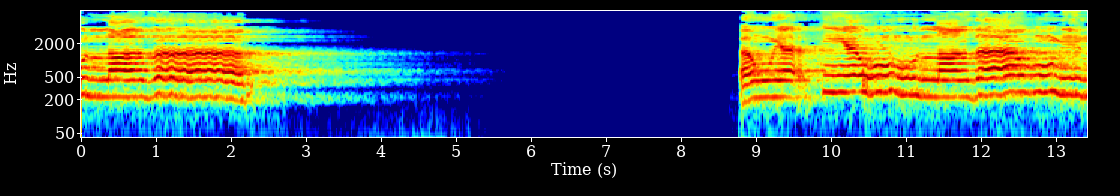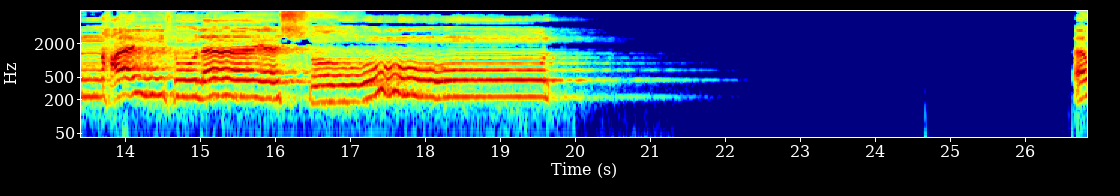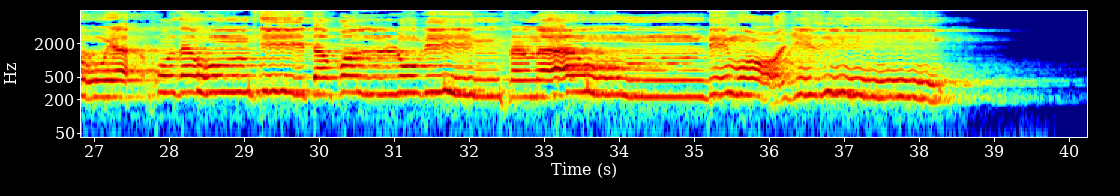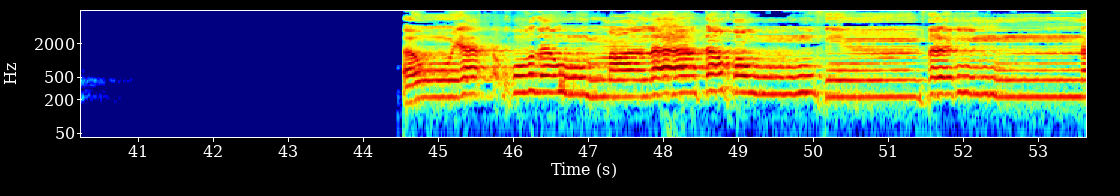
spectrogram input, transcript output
الْعَذَابُ؟ مِنْ حَيْثُ لَا يَشْعُرُونَ. أَوْ يَأْخُذَهُمْ فِي تَقَلُّبِهِمْ فَمَا هُم أَوْ يَأْخُذَهُمْ عَلَىٰ تَخَوُّفٍ فَإِنَّ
